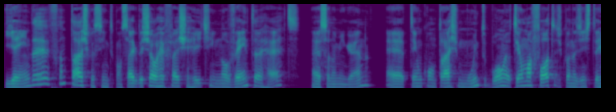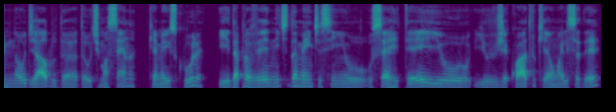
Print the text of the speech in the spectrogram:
E ainda é fantástico, assim, tu consegue deixar o refresh rate em 90 Hz, é, se eu não me engano. É, tem um contraste muito bom. Eu tenho uma foto de quando a gente terminou o Diablo da, da última cena, que é meio escura, e dá pra ver nitidamente, assim, o, o CRT e o, e o G4, que é um LCD.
